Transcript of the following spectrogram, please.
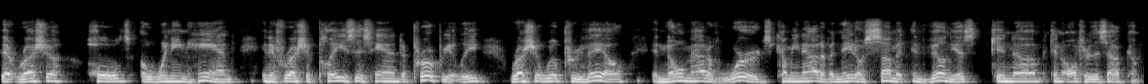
that Russia holds a winning hand. And if Russia plays this hand appropriately, Russia will prevail. And no amount of words coming out of a NATO summit in Vilnius can, uh, can alter this outcome.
